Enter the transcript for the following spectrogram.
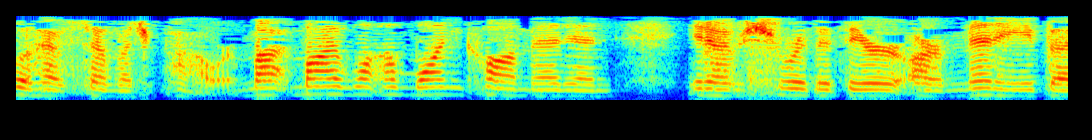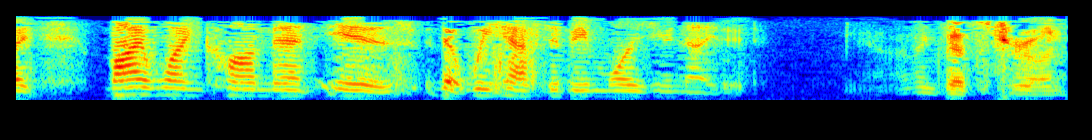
Will have so much power. My, my one, one comment, and you know, I'm sure that there are many, but my one comment is that we have to be more united. Yeah, I think that's true. And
